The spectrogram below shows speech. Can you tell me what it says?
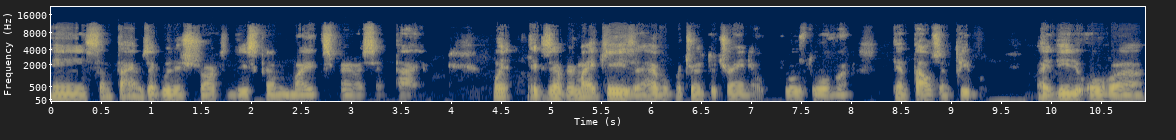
And sometimes a good instructor this come by experience and time. When example in my case i have opportunity to train close to over 10,000 people. I did over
